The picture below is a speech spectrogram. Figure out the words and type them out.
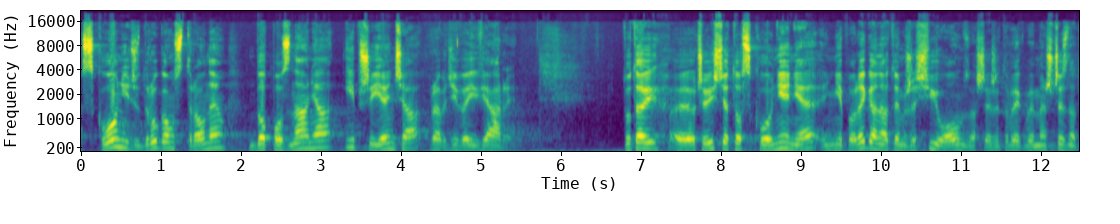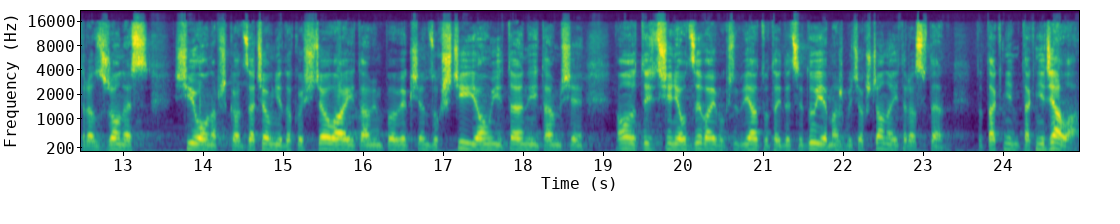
skłonić drugą stronę do poznania i przyjęcia prawdziwej wiary. Tutaj e, oczywiście to skłonienie nie polega na tym, że siłą, zwłaszcza, że to jakby mężczyzna teraz żonę z siłą na przykład zaciągnie do kościoła i tam im powie księdzu chrzci ją i ten i tam się, o ty się nie odzywaj, bo ja tutaj decyduję, masz być ochrzczona i teraz w ten. To tak nie, tak nie działa.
